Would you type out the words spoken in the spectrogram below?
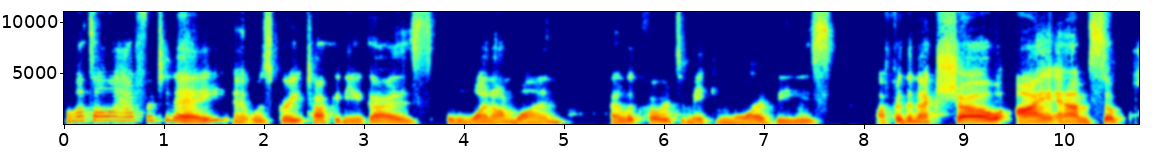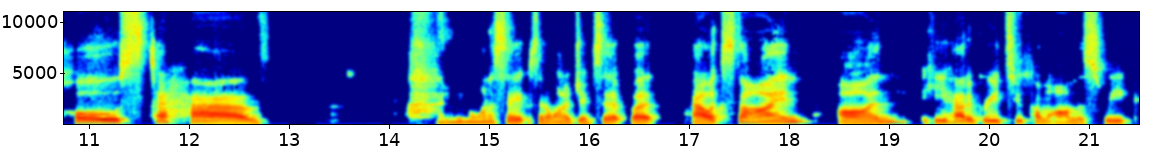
Well, that's all I have for today. It was great talking to you guys one on one. I look forward to making more of these. Uh, for the next show, I am supposed to have, I don't even want to say it because I don't want to jinx it, but Alex Stein on. He had agreed to come on this week.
